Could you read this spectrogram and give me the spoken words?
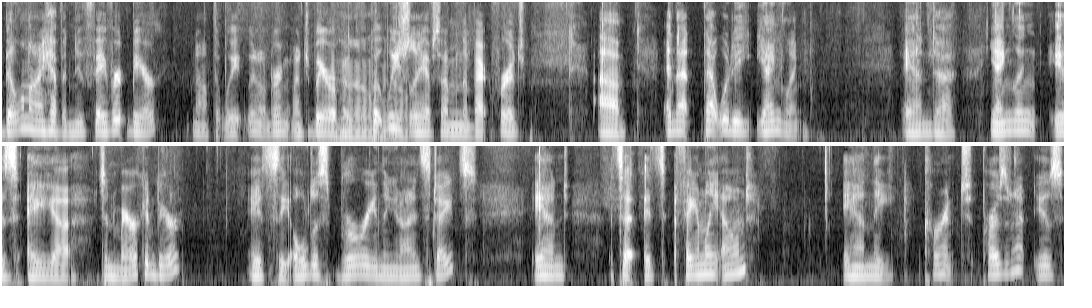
Bill and I have a new favorite beer. Not that we, we don't drink much beer, but No, but we we usually have some in the back fridge. Um, and that, that would be Yuengling. And uh, Yuengling is a uh, it's an American beer. It's the oldest brewery in the United States, and it's a it's family owned. And the current president is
